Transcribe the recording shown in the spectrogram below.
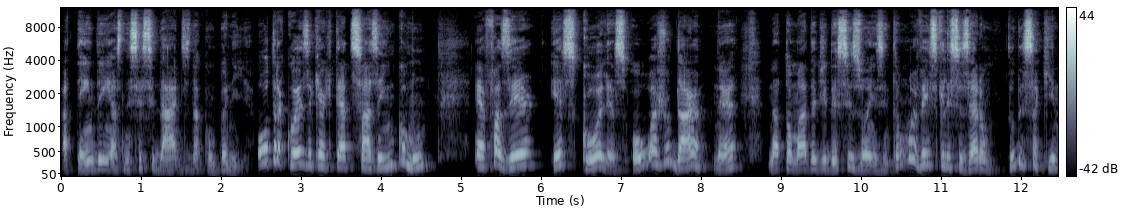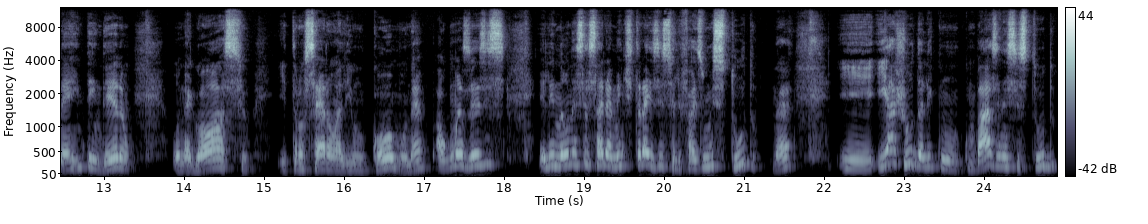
atendem às necessidades da companhia. Outra coisa que arquitetos fazem em comum é fazer escolhas ou ajudar né, na tomada de decisões. Então, uma vez que eles fizeram tudo isso aqui, né, entenderam o negócio e trouxeram ali um como, né, algumas vezes ele não necessariamente traz isso, ele faz um estudo, né, e, e, ajuda ali com, com base nesse estudo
